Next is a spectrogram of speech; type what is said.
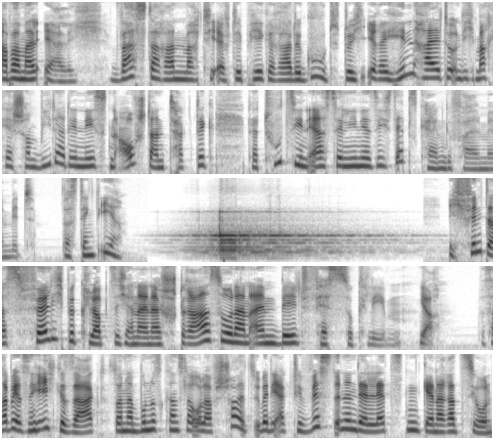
Aber mal ehrlich, was daran macht die FDP gerade gut? Durch ihre Hinhalte und ich mache ja schon wieder den nächsten Aufstand-Taktik, da tut sie in erster Linie sich selbst keinen Gefallen mehr mit. Was denkt ihr? Ich finde das völlig bekloppt, sich an einer Straße oder an einem Bild festzukleben. Ja, das habe jetzt nicht ich gesagt, sondern Bundeskanzler Olaf Scholz über die Aktivistinnen der letzten Generation.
